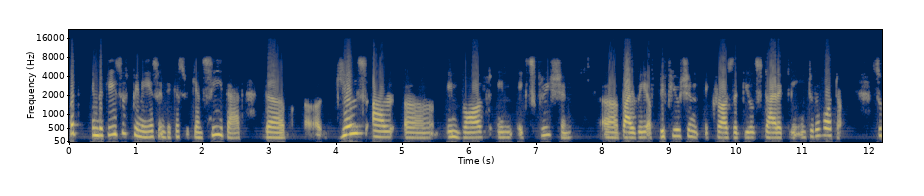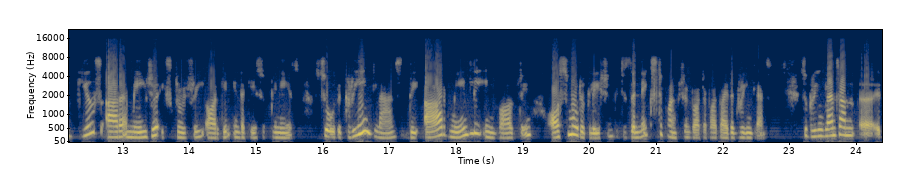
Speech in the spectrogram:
but in the case of Penaeus indicus, we can see that the uh, gills are uh, involved in excretion uh, by way of diffusion across the gills directly into the water. So gills are a major excretory organ in the case of Penaeus. So the green glands, they are mainly involved in osmoregulation, which is the next function brought about by the green glands. So green glands are, uh, it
